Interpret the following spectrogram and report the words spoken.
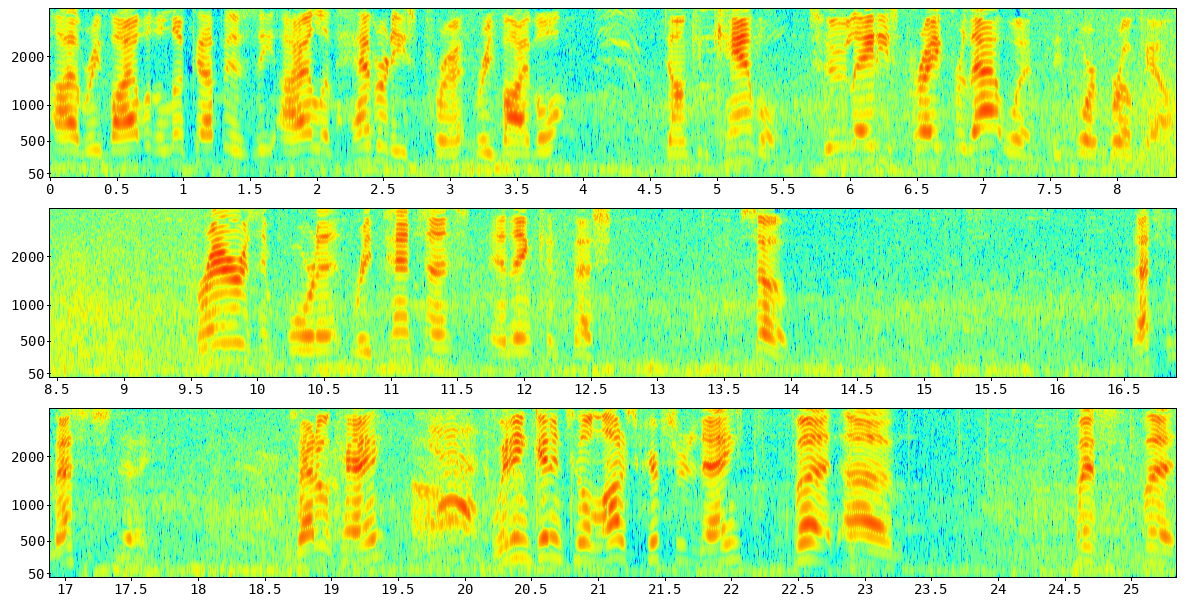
uh, revival to look up is the Isle of Hebrides revival. Duncan Campbell. Two ladies prayed for that one before it broke out. Prayer is important, repentance, and then confession. So, that's the message today. Is that okay? Yeah. We didn't get into a lot of scripture today, but um, but but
